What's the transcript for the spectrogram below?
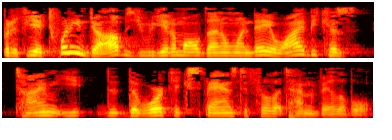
But if you had 20 jobs, you would get them all done in one day. Why? Because time, you, the, the, work expands to fill that time available.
